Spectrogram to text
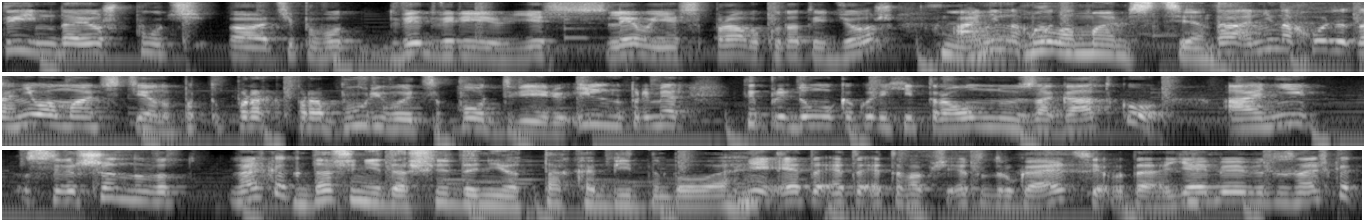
Ты им даешь путь, а, типа вот две двери, есть слева, есть справа, куда ты идешь, а они Мы находят ломаем стен. да, они находят, они ломают стену, пот- про- пробуривается под дверью. Или, например, ты придумал какую-то хитроумную загадку, а они совершенно вот, знаешь как? Даже не дошли до нее, так обидно бывает. Не, это, это, это вообще, это другая тема, да. Я имею в виду, знаешь как?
